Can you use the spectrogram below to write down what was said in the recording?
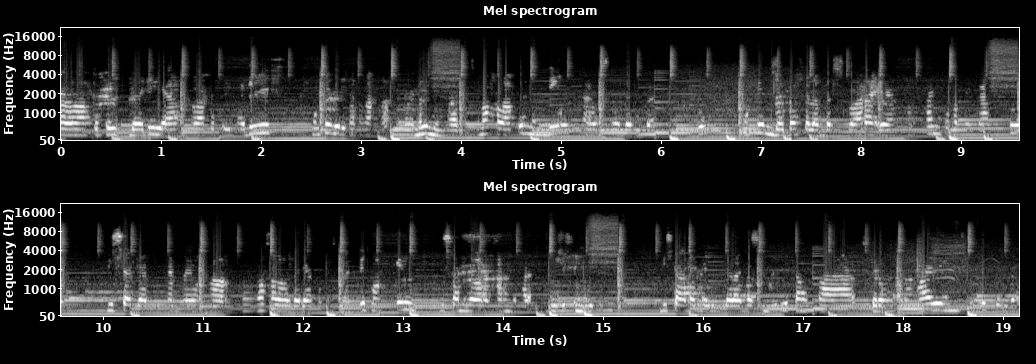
kalau aku pribadi ya kalau aku pribadi mungkin dari kata-kata ini benar cuma kalau aku mending kalau saya dari aku mungkin bebas dalam bersuara ya. Kan kemerdekaan itu bisa diartikan banyak hal. Cuma kalau dari aku perspektif mungkin bisa menyuarakan diri sendiri. Bisa memilih jalannya sendiri tanpa suruh orang lain. Itu juga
